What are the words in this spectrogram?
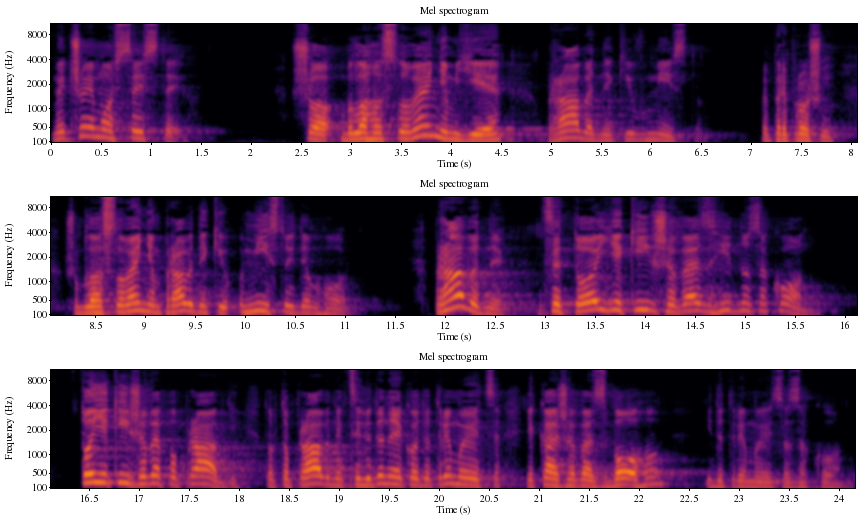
ми чуємо ось цей стих, що благословенням є праведників місто. Я перепрошую, що благословенням праведників місто йде вгору. Праведник це той, який живе згідно закону. Той, який живе по правді. Тобто праведник це людина, яка дотримується, яка живе з Богом і дотримується закону.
